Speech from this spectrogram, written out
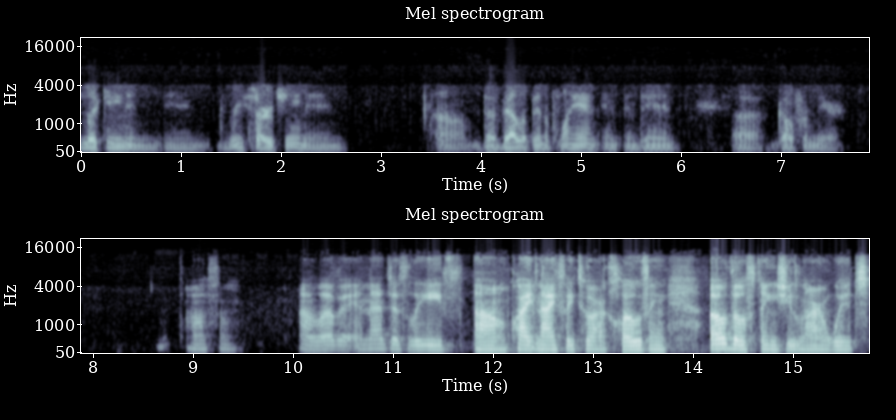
looking and, and researching and um, developing a plan, and, and then uh, go from there. Awesome. I love it. And that just leads um, quite nicely to our closing of those things you learned, which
